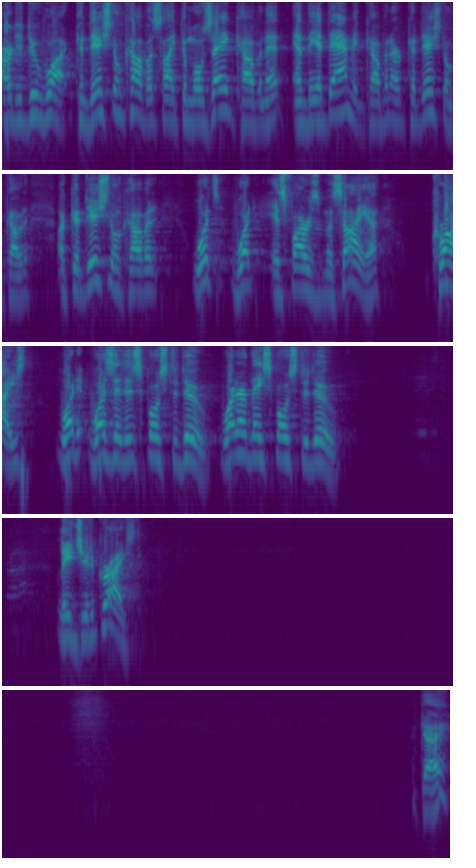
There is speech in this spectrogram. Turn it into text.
are to do what? Conditional covenants, like the Mosaic covenant and the Adamic covenant, are conditional covenant. A conditional covenant, what's what as far as Messiah, Christ, what was it supposed to do? What are they supposed to do? Lead you to Christ. Okay?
